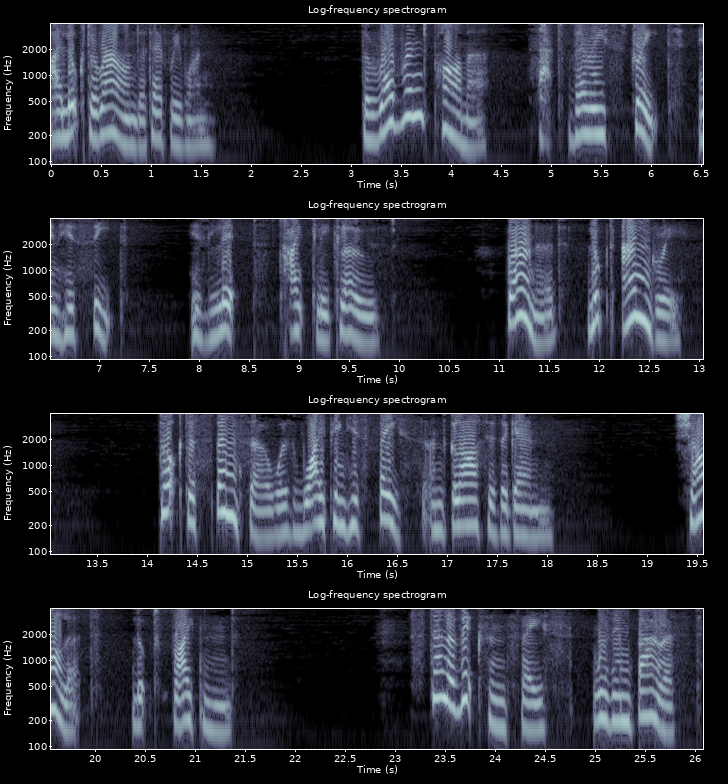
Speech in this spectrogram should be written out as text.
I looked around at everyone. The Reverend Palmer sat very straight in his seat, his lips tightly closed. Bernard looked angry. Dr. Spencer was wiping his face and glasses again Charlotte looked frightened. Stella Vixen's face was embarrassed.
